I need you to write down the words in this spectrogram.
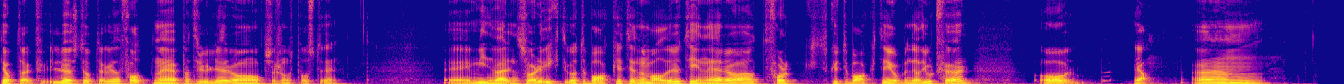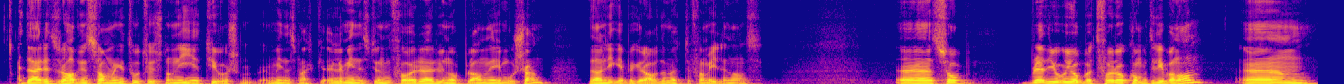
de oppdrag, løste oppdraget vi hadde fått med patruljer og observasjonsposter. I min verden så var det viktig å gå tilbake til normale rutiner, og at folk skulle tilbake til jobben de hadde gjort før. Og ja. Um, Deretter hadde vi en samling i 2009, 20-års minnestunden for Rune Oppland i Mosjøen, der han ligger begravd og møtte familien hans. Uh, så ble det jo jobbet for å komme til Libanon. Um,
